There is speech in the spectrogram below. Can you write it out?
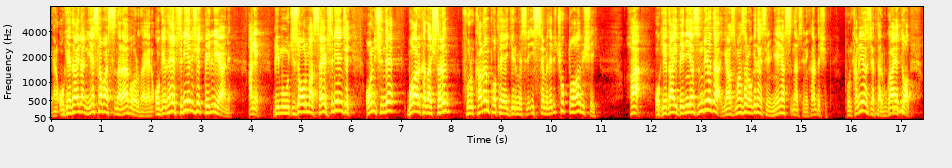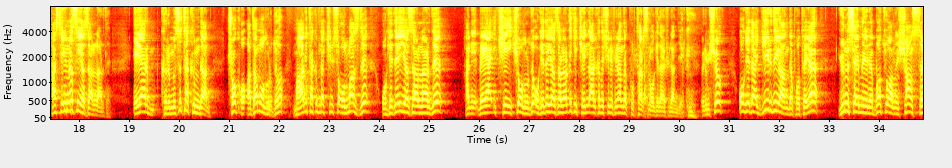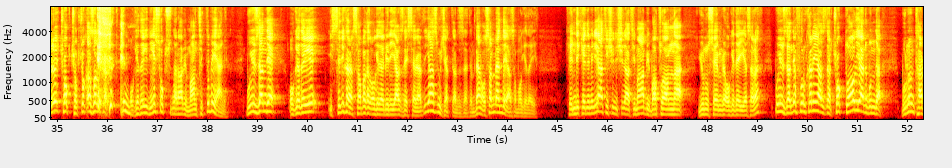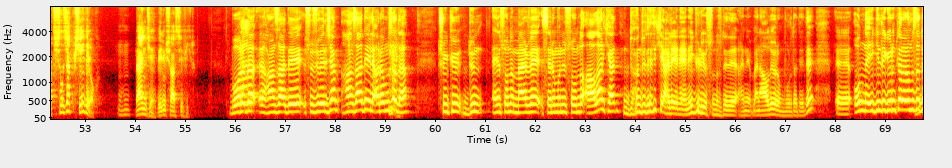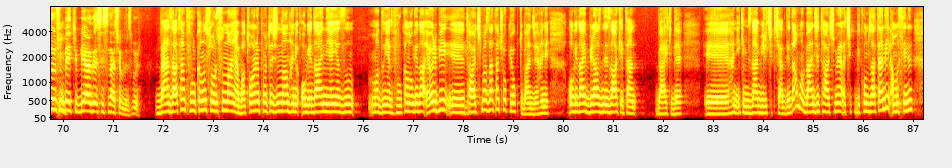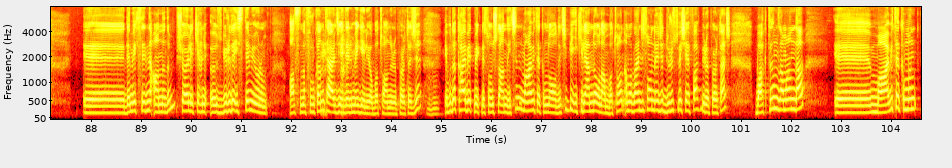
Yani Ogeday'la niye savaşsınlar abi orada? Yani Ogeday hepsini yenecek belli yani. Hani bir mucize olmazsa hepsini yenecek. Onun için de bu arkadaşların Furkan'ın potaya girmesini istemeleri çok doğal bir şey. Ha Ogeday beni yazın diyor da yazmazlar Ogeday seni. Niye yazsınlar seni kardeşim? Furkan'ı yazacaklar bu gayet doğal. Ha seni nasıl yazarlardı? Eğer kırmızı takımdan çok o adam olurdu, mavi takımda kimse olmazdı. Ogeday'ı yazarlardı. Hani veya 2'ye 2 olurdu. Ogeday yazarlardı ki kendi arkadaşını falan da kurtarsın Ogeday falan diye. Öyle bir şey yok. Ogeday girdiği anda potaya Yunus Emre ile Batuhan'ın şansları çok çok çok azalacak. Ogeday'ı niye soksunlar abi? Mantıklı mı yani? Bu yüzden de Ogeday'ı istediği kadar sabah kadar Ogeday beni yaz deselerdi yazmayacaklardı zaten. Ben olsam ben de yazsam Ogeday'ı. Kendi kendimi niye ateşin içine atayım abi Batuhan'la Yunus Emre Ogeday'ı yazarak. Bu yüzden de Furkan'ı yazdılar. Çok doğal yani bunda. Bunun tartışılacak bir şeyi de yok. Bence benim şahsi fikrim. Bu arada e, Hanzade'ye sözü vereceğim. Hanzade ile aramıza da çünkü dün en sonunda Merve seremoninin sonunda ağlarken döndü dedi ki Aleyna'ya ne gülüyorsunuz dedi. Hani ben ağlıyorum burada dedi. E, onunla ilgili de görüntüler aramızda dönsün belki bir yerde sesini açabiliriz. Buyurun. Ben zaten Furkan'ın sorusundan yani Batuhan röportajından hani Ogeday niye yazılmadı ya da Furkan Ogeday öyle bir e, tartışma zaten çok yoktu bence. Hani Ogeday biraz nezaketen belki de e, hani ikimizden biri çıkacak dedi ama bence tartışmaya açık bir konu zaten değil ama senin e, demek istediğini anladım. Şöyle ki hani Özgür'ü de istemiyorum aslında Furkan'ı tercih ederime geliyor Batuhan'ın röportajı. E bu da kaybetmekle sonuçlandığı için mavi takımda olduğu için bir ikilemde olan Batuhan. Ama bence son derece dürüst ve şeffaf bir röportaj. Baktığım zaman da e, mavi takımın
